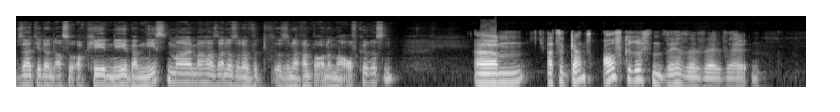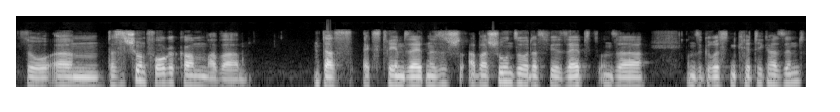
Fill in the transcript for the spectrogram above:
seid ihr dann auch so, okay, nee, beim nächsten Mal machen wir es anders oder wird so eine Rampe auch nochmal aufgerissen? Ähm, also ganz aufgerissen sehr, sehr, sehr selten. So, ähm, das ist schon vorgekommen, aber das extrem selten. Es ist aber schon so, dass wir selbst unser, unsere größten Kritiker sind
